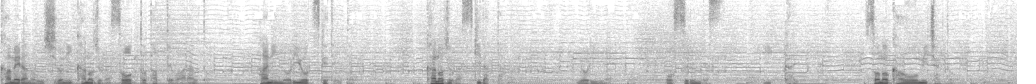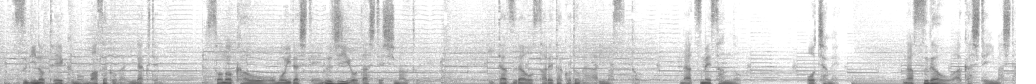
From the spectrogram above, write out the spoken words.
カメラの後ろに彼女がそーっと立って笑うと歯に糊をつけていて彼女が好きだった。より目をするんです。一回。その顔を見ちゃうと次のテイクも雅子がいなくてもその顔を思い出して NG を出してしまうといういたずらをされたことがありますと夏目さんのお茶目な素顔を明かしていました。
